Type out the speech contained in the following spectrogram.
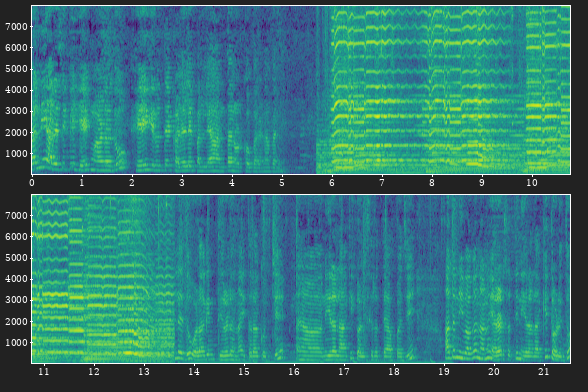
ಬನ್ನಿ ಆ ರೆಸಿಪಿ ಹೇಗೆ ಮಾಡೋದು, ಹೇಗಿರುತ್ತೆ ಕಳೆಲೆ ಪಲ್ಯ ಅಂತ ನೋಡ್ಕೊ ಬರೋಣ. ಬನ್ನಿ. ಒಳಗಿನ ತಿರುಳನ್ನ ಈ ಥರ ಕೊಚ್ಚಿ ನೀರಲ್ಲಿ ಹಾಕಿ ಕಳಿಸಿರುತ್ತೆ ಅಪ್ಪಾಜಿ. ಅದನ್ನ ಇವಾಗ ನಾನು ಎರಡು ಸತಿ ನೀರಲ್ಲಿ ಹಾಕಿ ತೊಳೆದು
